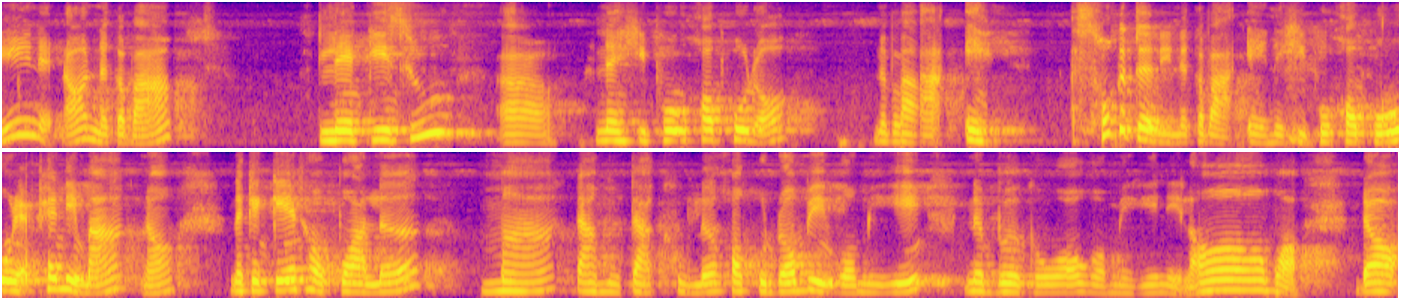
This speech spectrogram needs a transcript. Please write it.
ရင်တဲ့နော်ငကပါလေကီစုအာနေဟီဖိုခေါ်ဖို့တော့နဘာအေအစောကတနေနကဘာအေနေဟီဖိုခေါ်ဖို့တဲ့ဖဲနေမှာနော်နကကဲထော်ပွာလမာတာမူတာခုလခေါ်ခုတော့ဘေကိုမီနဘကောကိုမီနေလောမောတော့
